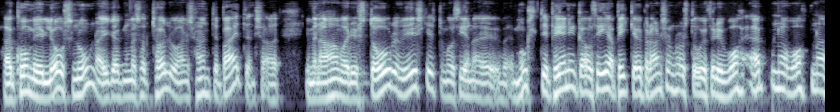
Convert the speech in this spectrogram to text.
Það komið í ljós núna í gegnum þess að tölvu hans Hunter Bidens að ég menna hann var í stórum viðskiptum og því hann múlti peninga á því að byggja upp rannsóknarstofi fyrir efna, vopna,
